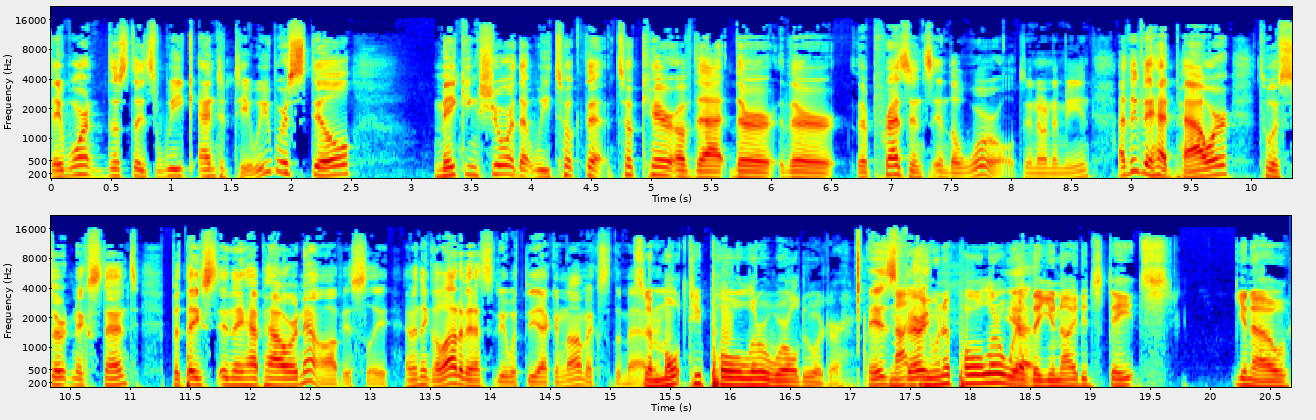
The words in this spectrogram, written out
they weren't just this weak entity. We were still making sure that we took that took care of that their their their presence in the world. You know what I mean? I think they had power to a certain extent, but they and they have power now, obviously. And I think a lot of it has to do with the economics of the matter. It's a multipolar world order. It is not very- unipolar, where Yeah. the United States, you know,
